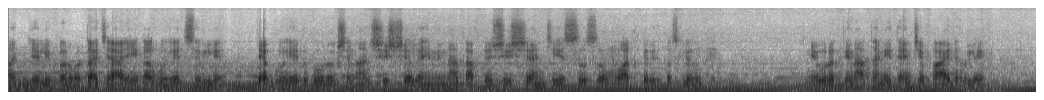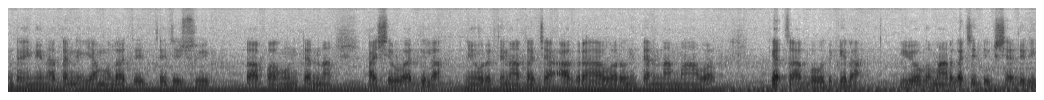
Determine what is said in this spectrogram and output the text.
अंजली पर्वताच्या एका गुहेत शिरले. त्या गुहेत गोरक्षनाथ शिष्य गहिनीनाथ आपल्या शिष्यांची सुसंवाद करीत बसले होते. निवृत्तीनाथांनी त्यांचे पाय धरले. गहिनीनाथांनी या मुलाचे श्रीता पाहून त्यांना आशीर्वाद दिला. निवृत्तीनाथाच्या आग्रहावरून त्यांना महावाक्याचा बोध केला. योग मार्गाची दीक्षा दिली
